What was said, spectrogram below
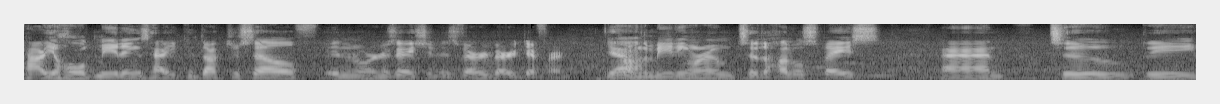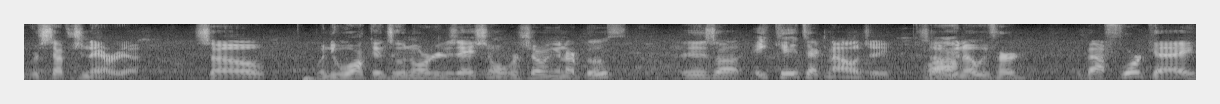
how you hold meetings, how you conduct yourself in an organization is very, very different. Yeah. From the meeting room to the huddle space and to the reception area. So when you walk into an organization, what we're showing in our booth is uh, 8K technology. So Wow. we know we've heard about 4K,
